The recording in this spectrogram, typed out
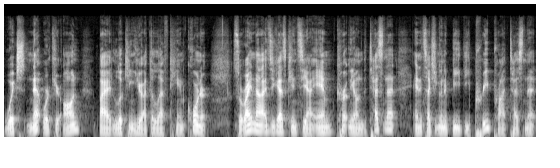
which network you're on by looking here at the left-hand corner. So right now, as you guys can see, I am currently on the testnet and it's actually going to be the pre-prod testnet.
